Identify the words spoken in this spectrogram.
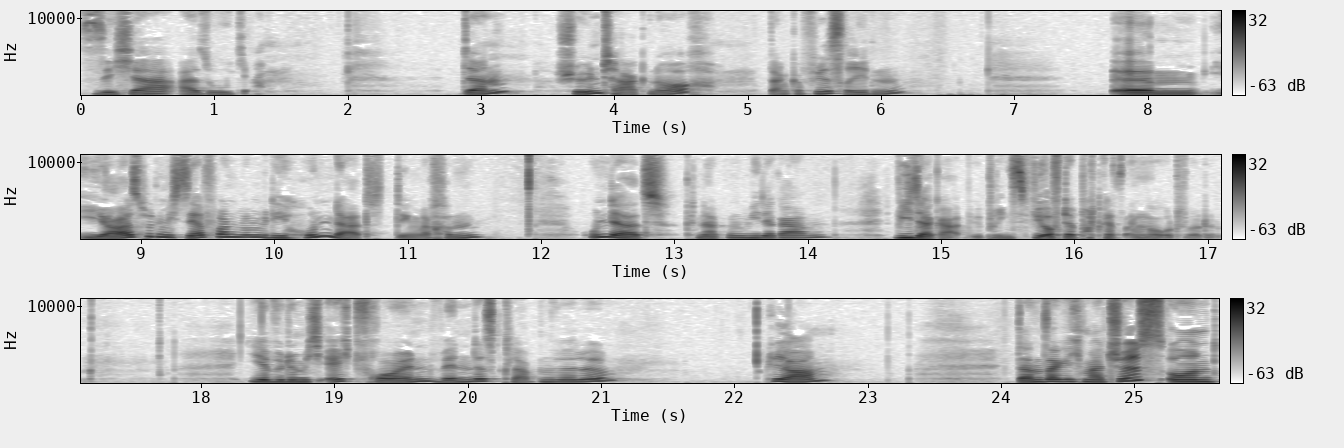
sicher. Also ja. Dann schönen Tag noch. Danke fürs Reden. Ähm, ja, es würde mich sehr freuen, wenn wir die 100 Ding machen. 100 knacken Wiedergaben. Wiedergaben übrigens, wie oft der Podcast angeholt würde. Hier würde mich echt freuen, wenn das klappen würde. Ja. Dann sage ich mal Tschüss und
